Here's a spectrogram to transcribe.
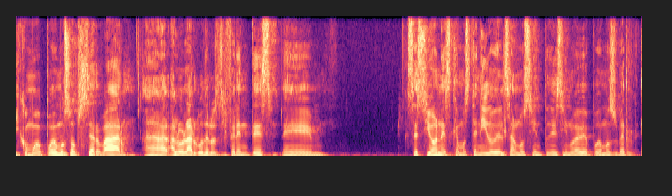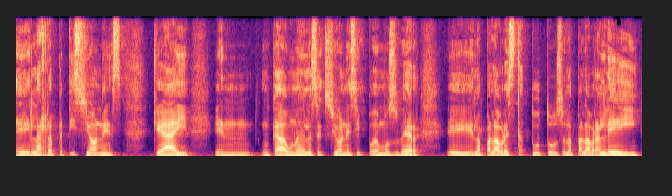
Y como podemos observar a, lo largo de los diferentes eh, sesiones que hemos tenido del Salmo 119, podemos ver eh, las repeticiones que hay en, cada una de las secciones y podemos ver eh, la palabra estatutos, la palabra ley,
